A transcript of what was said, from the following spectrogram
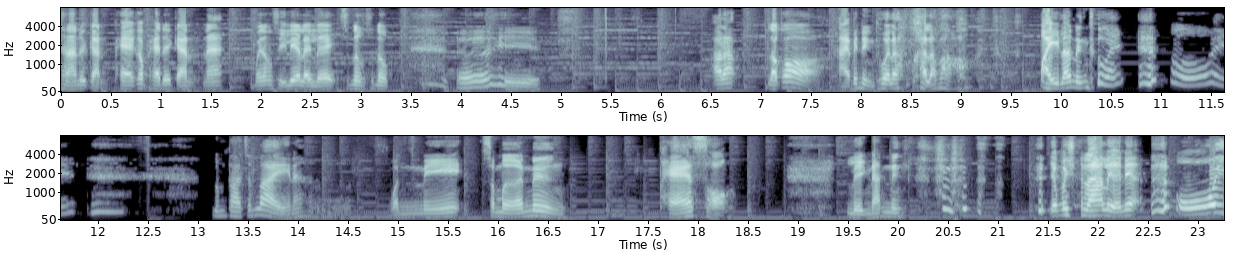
ชนะด้วยกัน แพ้ก็แพ้ด้วยกันนะ ไม่ต้องซีเรียสอะไรเลย สนุกสนุกเอ้ยเอาละเราก็หายไปหนึ่งถ้วยแล้วคาราบาว ไปแล้วหนึ่งถ้วย โอ้ย น้ำตาจะไหลนะ วันนี้เสมอหนึ่ง แพ้สองเหลืออกนัดหนึ่ง ยังไม่ชนะเลยเหรอเนี่ย โอ้ย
